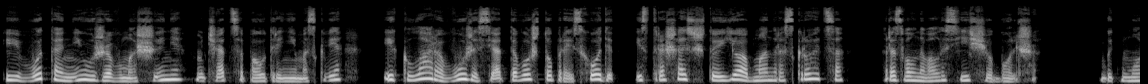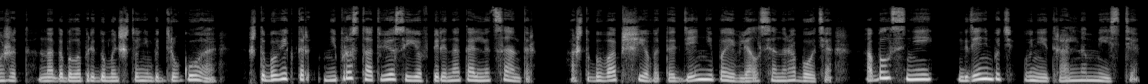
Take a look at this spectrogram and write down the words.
И вот они уже в машине мчатся по утренней Москве, и Клара в ужасе от того, что происходит, и страшась, что ее обман раскроется, разволновалась еще больше. Быть может, надо было придумать что-нибудь другое, чтобы Виктор не просто отвез ее в перинатальный центр, а чтобы вообще в этот день не появлялся на работе, а был с ней где-нибудь в нейтральном месте.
